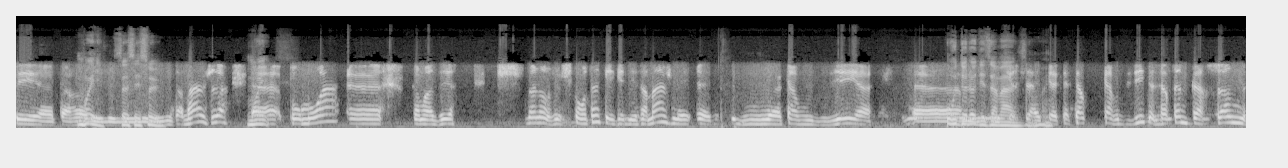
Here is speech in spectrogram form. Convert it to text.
qui euh, par euh, oui, les, ça, c'est sûr. dommages. Là. pour moi, comment dire, non, non, je, suis content qu'il y ait des hommages, mais vous, quand vous disiez... Au-delà des hommages. quand, vous disiez que certaines personnes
